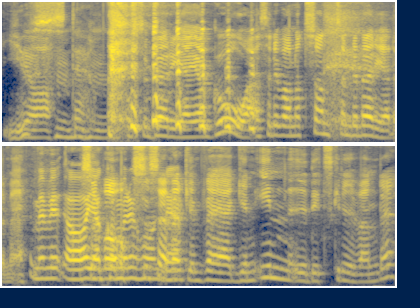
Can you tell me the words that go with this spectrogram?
Just det. mm, och så börjar jag gå. Alltså det var något sånt som det började med. Men vi, ja, som jag var kommer också ihåg så här, det. verkligen vägen in i ditt skrivande.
